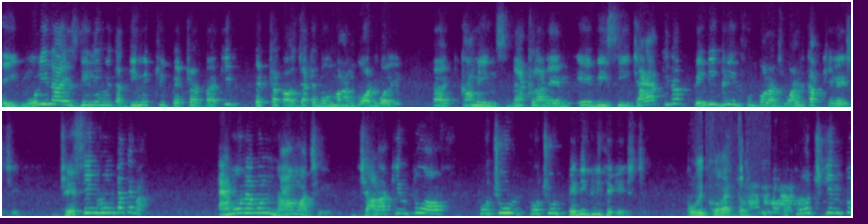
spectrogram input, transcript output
এই Molina is dealing with a Dimitri Petra কি পেট্রাটস যাকে মোহনবাগান গড বলে কামিংস ম্যাকলারেন এবিসি যারা কিনা পেডিগ্রিড ফুটবলার্স ওয়ার্ল্ড কাপ খেলে এসছে। ড্রেসিং রুমটাতে না, এমন এমন নাম আছে, যারা কিন্তু অফ প্রচুর প্রচুর পেডিগ্রি থেকে এসছে। অভিজ্ঞ কোচ কিন্তু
